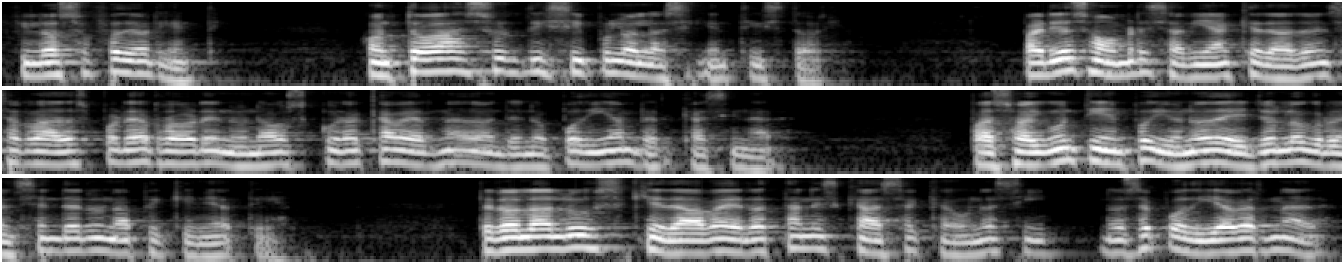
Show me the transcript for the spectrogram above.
filósofo de Oriente, contó a sus discípulos la siguiente historia. Varios hombres habían quedado encerrados por error en una oscura caverna donde no podían ver casi nada. Pasó algún tiempo y uno de ellos logró encender una pequeña tea. Pero la luz que daba era tan escasa que aún así no se podía ver nada.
